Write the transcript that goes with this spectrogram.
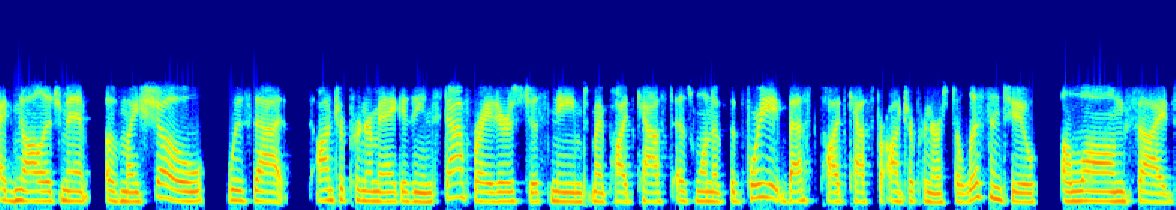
acknowledgement of my show was that Entrepreneur Magazine staff writers just named my podcast as one of the 48 best podcasts for entrepreneurs to listen to, alongside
